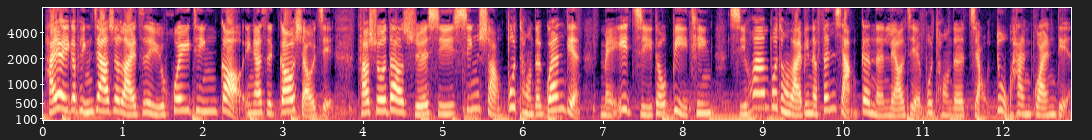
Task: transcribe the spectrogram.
还有一个评价是来自于灰听高，应该是高小姐。她说到学习欣赏不同的观点，每一集都必听。喜欢不同来宾的分享，更能了解不同的角度和观点。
